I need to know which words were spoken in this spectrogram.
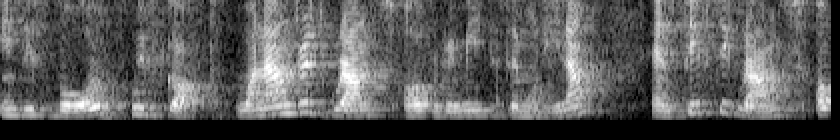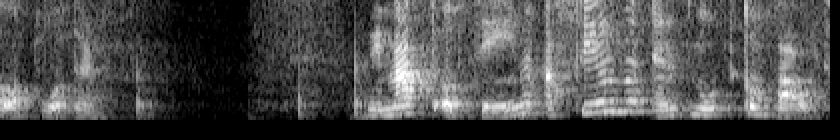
In this bowl we've got 100 grams of remade semolina and 50 grams of hot water. We must obtain a firm and smooth compound.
